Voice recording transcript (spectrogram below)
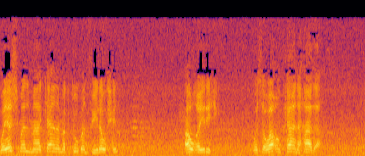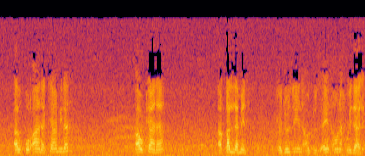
ويشمل ما كان مكتوبا في لوح أو غيره وسواء كان هذا القرآن كاملا أو كان أقل منه كجزء أو جزئين أو نحو ذلك.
